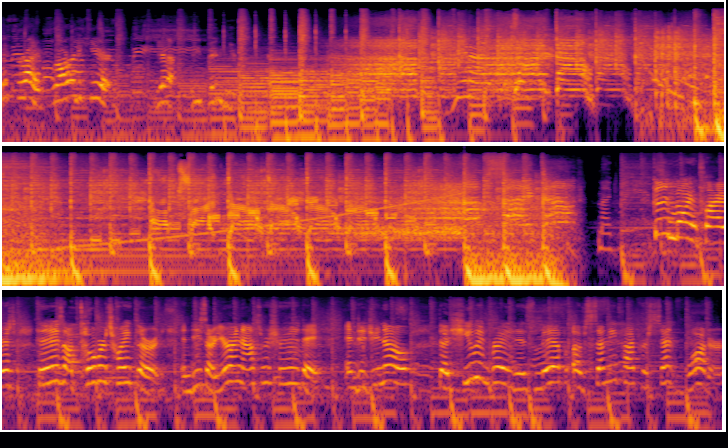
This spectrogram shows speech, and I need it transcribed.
Mr. Wright, we're already here. Yeah, we've been here. Flyers. Today is October 23rd, and these are your announcements for today. And did you know the human brain is made up of 75% water?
